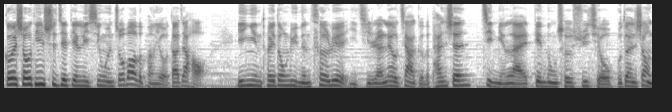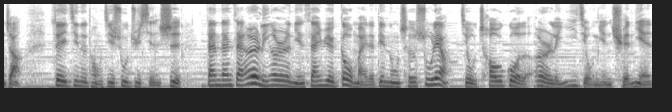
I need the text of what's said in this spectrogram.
各位收听世界电力新闻周报的朋友，大家好。因应推动绿能策略以及燃料价格的攀升，近年来电动车需求不断上涨。最近的统计数据显示，单单在二零二二年三月购买的电动车数量就超过了二零一九年全年。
